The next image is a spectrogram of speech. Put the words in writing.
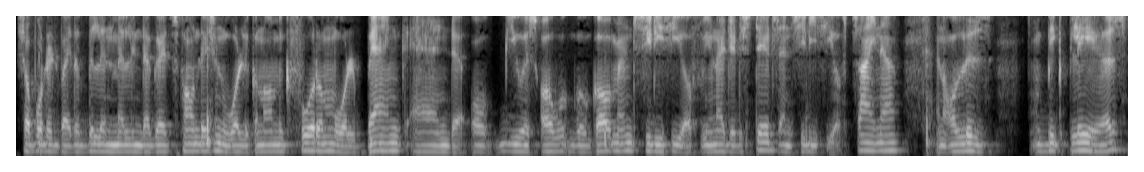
supported by the Bill and Melinda Gates Foundation, World Economic Forum, World Bank, and uh, U.S. government, CDC of United States, and CDC of China, and all these big players.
